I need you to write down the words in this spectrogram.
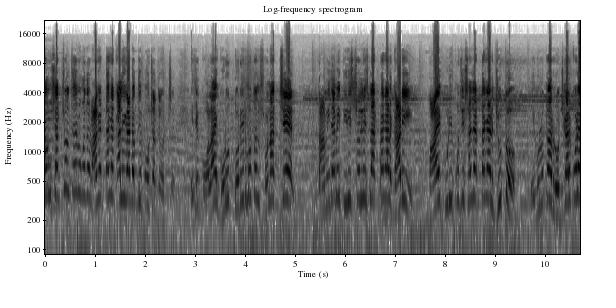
সংসার চলছে এবং ওদের ভাগের টাকা কালীঘাট অব্দি পৌঁছাতে হচ্ছে। এই যে গলায় গরুর দড়ির মতন শোনাচ্ছেন দামি দামি তিরিশ চল্লিশ লাখ টাকার গাড়ি, পায়ে কুড়ি পঁচিশ হাজার টাকার জুতো এগুলো তো আর রোজগার করে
